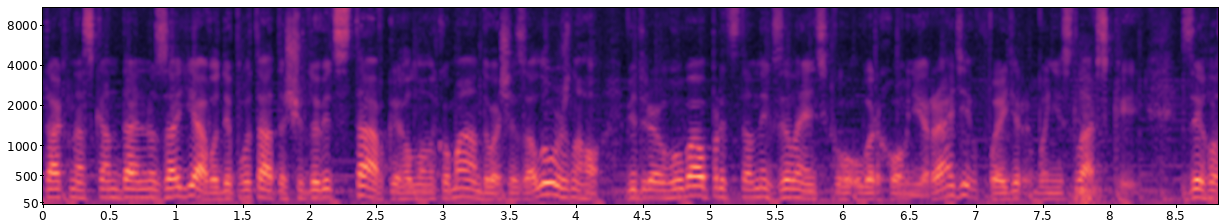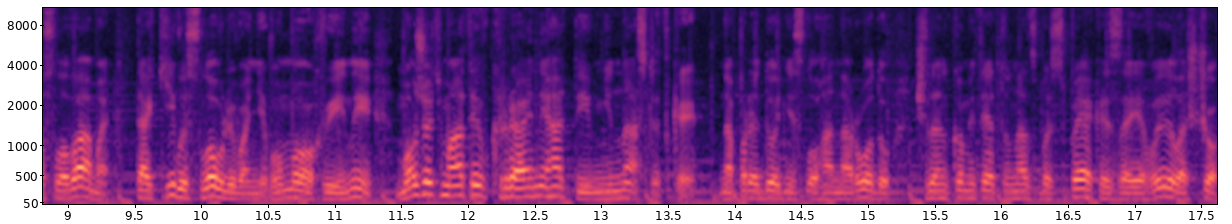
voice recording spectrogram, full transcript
Так на скандальну заяву депутата щодо відставки головнокомандувача залужного відреагував представник Зеленського у Верховній Раді Федір Веніславський. За його словами, такі висловлювання в умовах війни можуть мати вкрай негативні наслідки. Напередодні слуга народу, член комітету нацбезпеки, заявила, що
